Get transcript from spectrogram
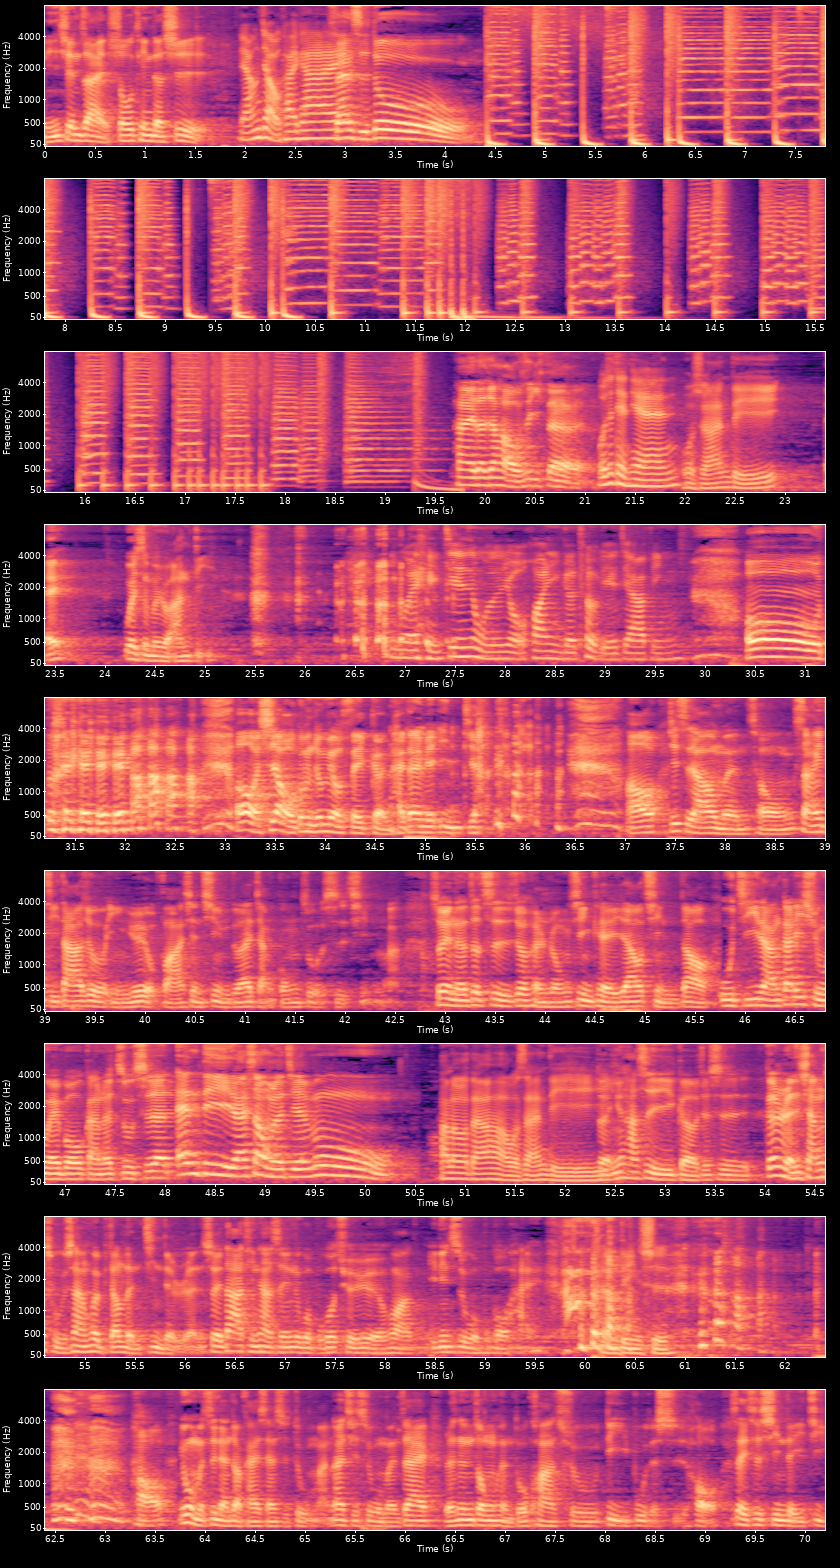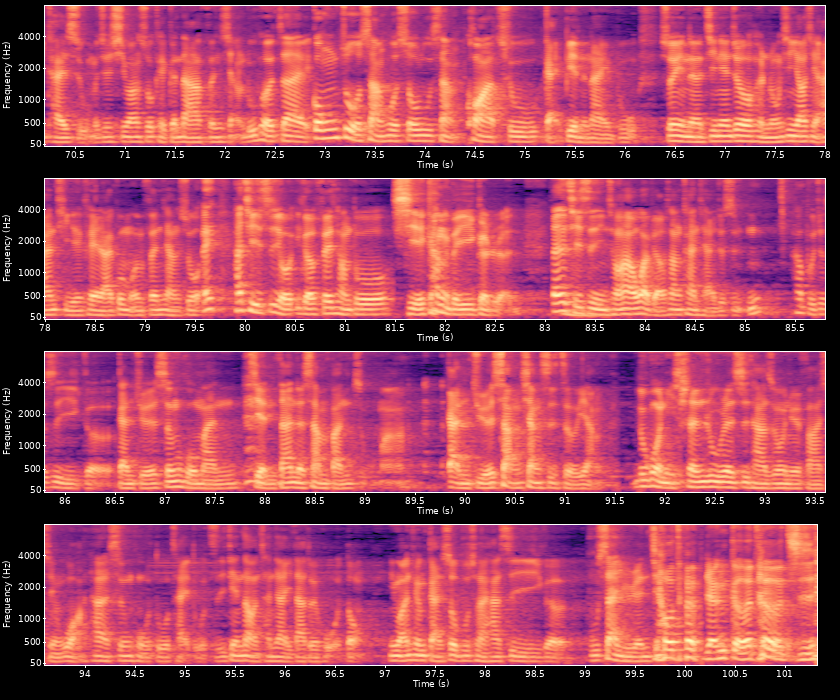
您现在收听的是两脚开开三十度。嗨，大家好，我是 Ethan，我是甜甜，我是安迪。哎，为什么有安迪？因为今天我们有欢迎一个特别嘉宾 哦，对，好好笑，我根本就没有 say 梗，还在那边硬讲。好，其实啊，我们从上一集大家就隐约有发现，其实我们都在讲工作的事情嘛，所以呢，这次就很荣幸可以邀请到五吉郎咖喱寻微博港的主持人 Andy 来上我们的节目。Hello，大家好，我是安迪。对，因为他是一个就是跟人相处上会比较冷静的人，所以大家听他的声音如果不够雀跃的话，一定是我不够嗨。肯定是。好，因为我们是两脚开三十度嘛，那其实我们在人生中很多跨出第一步的时候，这一次新的一季开始，我们就希望说可以跟大家分享如何在工作上或收入上跨出改变的那一步。所以呢，今天就很荣幸邀请安提也可以来跟我们分享说，哎、他其实是有一个非常多斜杠的一个人，但是其实你从他的外表上看起来，就是嗯，他不就是一个感觉生活蛮简单的上班族吗？感觉上像是这样。如果你深入认识他之后，你会发现，哇，他的生活多彩多姿，一天到晚参加一大堆活动，你完全感受不出来他是一个不善与人交的 人格特质。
